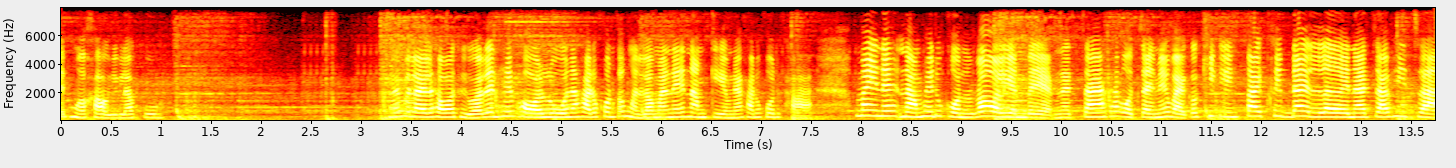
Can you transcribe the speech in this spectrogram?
ช็ดหัวเข่าอีกแล้วกูไม่เป็นไรเลยค่ะว่าถือว่าเล่นให้พอรู้นะคะ ทุกคนก็เหมือนเรามาแนะนำเกมนะคะ ทุกคนค่ะ ไม่แนะนำให้ทุกคนล่อเรียนแบบนะจ๊ะถ้าอดใจไม่ไหวก็คลิกลิงก์ใต้คลิปได้เลยนะจ๊ะพี่จ๋า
